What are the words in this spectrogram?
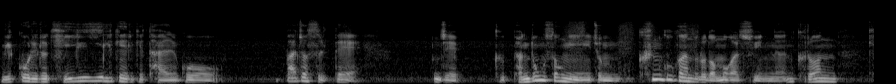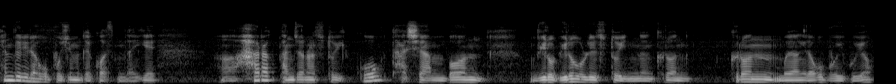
윗꼬리를 길게 이렇게 달고 빠졌을 때 이제 그 변동성이 좀 큰 구간으로 넘어갈 수 있는 그런 캔들이라고 보시면 될 것 같습니다. 이게 어, 하락 반전할 수도 있고 다시 한번 위로 밀어 올릴 수도 있는 그런 그런 모양이라고 보이고요.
